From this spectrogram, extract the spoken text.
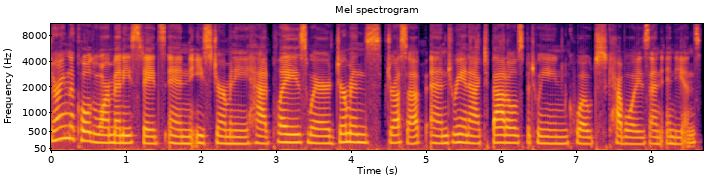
During the Cold War, many states in East Germany had plays where Germans dress up and reenact battles between, quote, cowboys and Indians.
